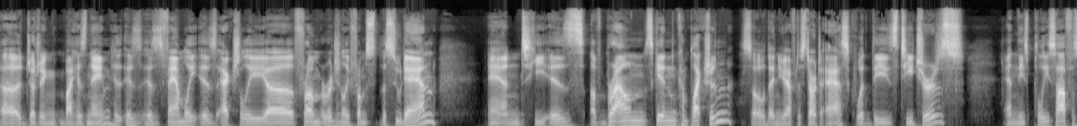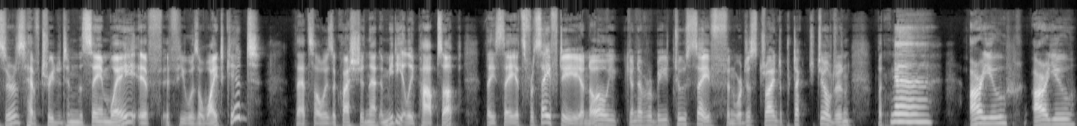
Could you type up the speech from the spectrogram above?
uh, judging by his name, his his family is actually uh, from originally from the Sudan, and he is of brown skin complexion. So then you have to start to ask: Would these teachers and these police officers have treated him the same way if if he was a white kid? That's always a question that immediately pops up. They say it's for safety, and oh, you can never be too safe, and we're just trying to protect your children. But nah, are you? Are you?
